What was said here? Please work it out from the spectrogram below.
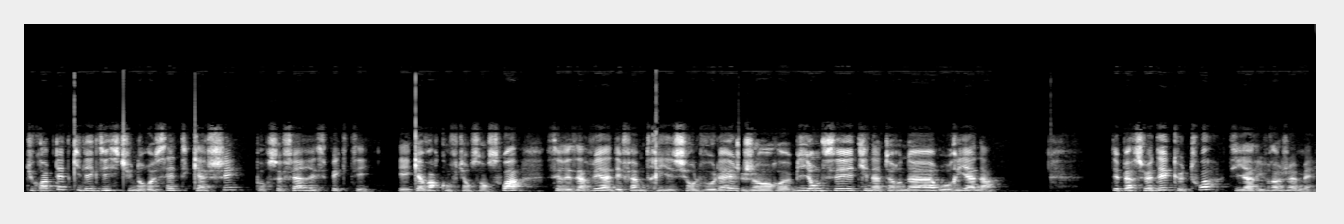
Tu crois peut-être qu'il existe une recette cachée pour se faire respecter et qu'avoir confiance en soi, c'est réservé à des femmes triées sur le volet, genre euh, Beyoncé, Tina Turner ou Rihanna. T'es persuadé que toi, t'y arriveras jamais.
